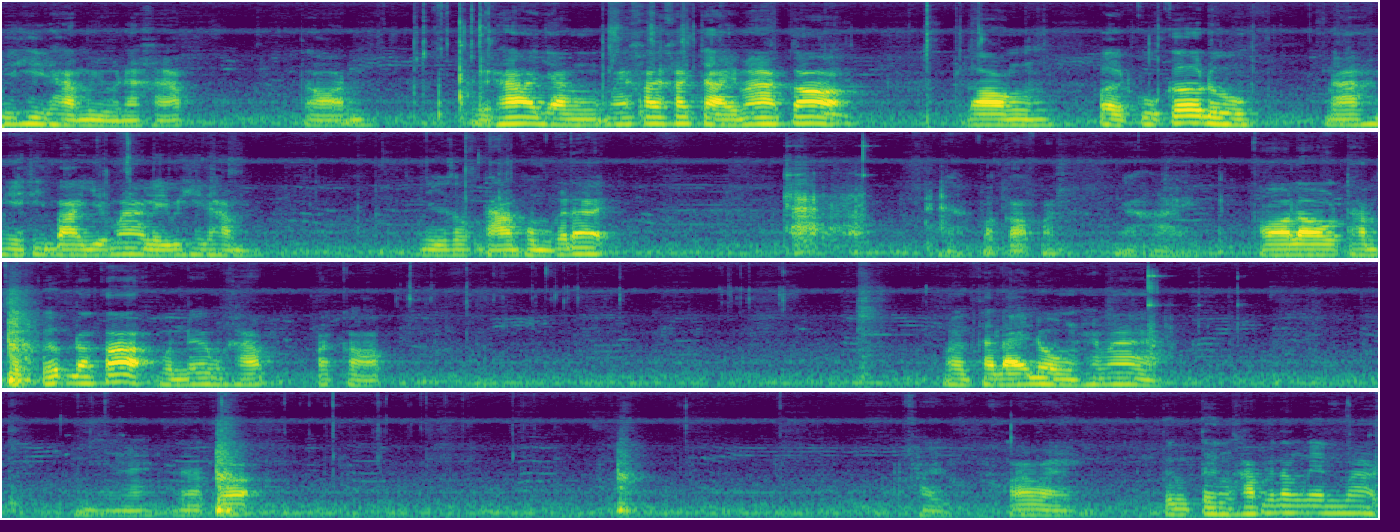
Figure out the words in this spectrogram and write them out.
วิธีทำอยู่นะครับ ตอนหรือถ้ายังไม่ค่อยเข้าใจมากก็ลองเปิด Google ดูนะมีอธิบายเยอะมากเลยวิธีทำหรือสอบถามผมก็ได้ประกอบกัน พอเราทำเสร็จปุ๊บแล้วก็เหมือนเดิมครับ ประกอบ มันสไลด์ลงใช่ไหมนี่นะแล้วก็ไขเข้าไปตึงๆครับไม่ต้องเล่นมาก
